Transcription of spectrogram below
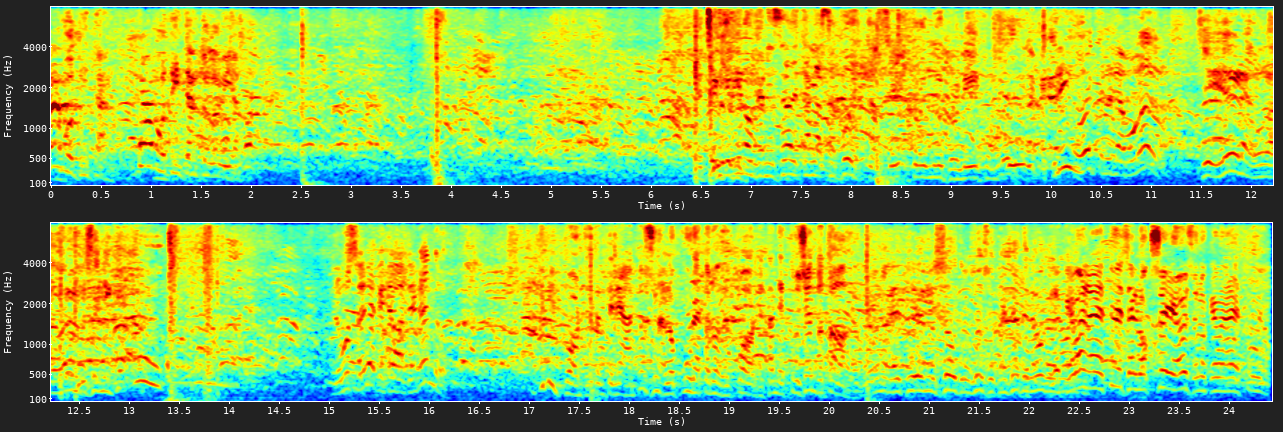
Vamos, Titán. Vamos, Titán, todavía. Che, organizadas están las apuestas. Sí, todo muy prolijo. Trigo, este era el abogado. Sí, era abogado, ahora no sé ni qué. ¿Pero vos sabías que estaba entrenando? ¿Qué me importa? Están entrenando. Esto es una locura todos los deportes. Están destruyendo todo. Vamos a destruir a nosotros, Oso, callate la boca. Lo que van a destruir es el boxeo. Eso es lo que van a destruir.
